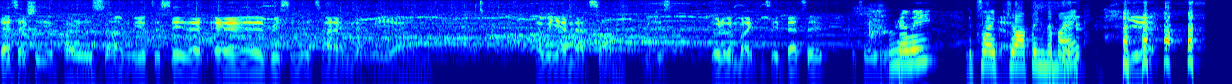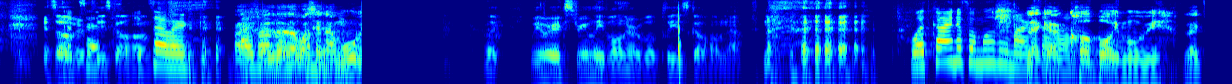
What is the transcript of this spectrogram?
That's actually a part of the song. We have to say that every single time that we um, that we end that song. We just go to the mic and say, "That's it. It's over." Really? It's like Yeah. dropping the mic. Yeah. It's over. It. Please go home. It's over. I I felt love that I a- was in a movie. Movie. like we were extremely vulnerable. Please go home now. What kind of a movie, Marcelo? like a cowboy movie, like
